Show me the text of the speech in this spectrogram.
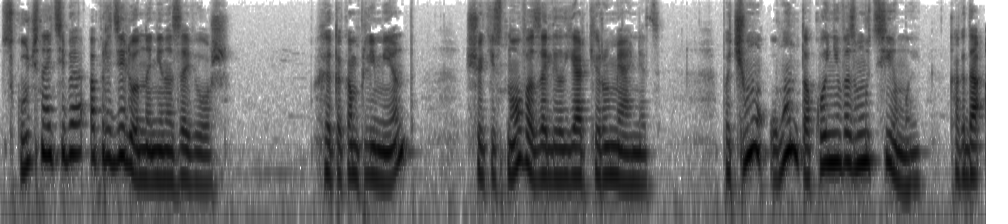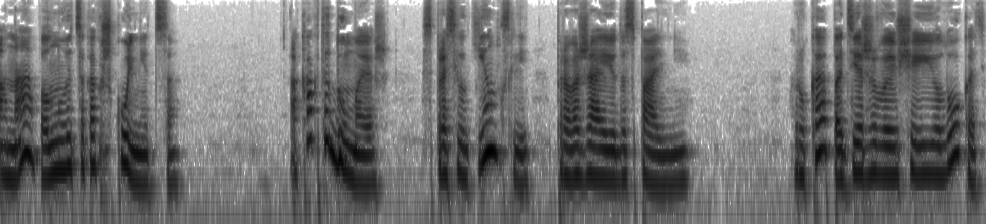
Скучной тебя определенно не назовешь». «Это комплимент?» Щеки снова залил яркий румянец. «Почему он такой невозмутимый, когда она волнуется как школьница?» «А как ты думаешь?» — спросил Кингсли, провожая ее до спальни. Рука, поддерживающая ее локоть,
